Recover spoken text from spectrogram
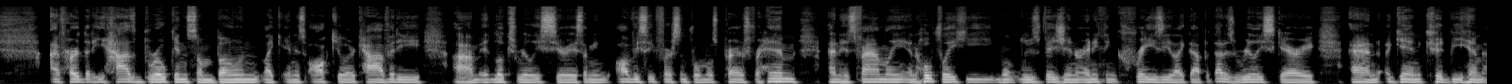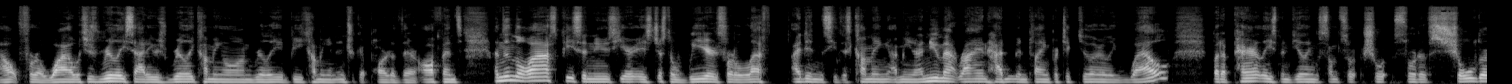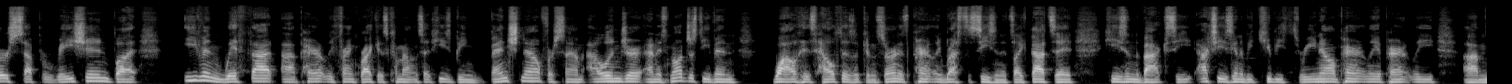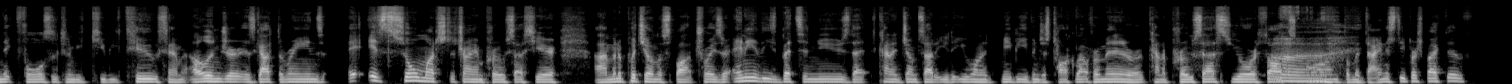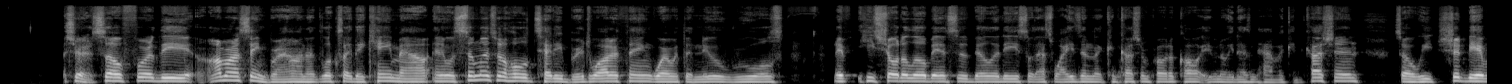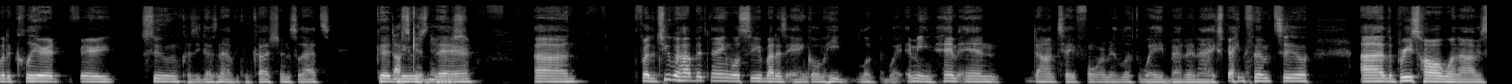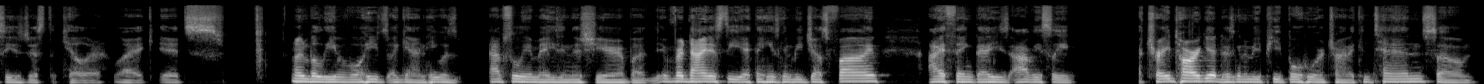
I've heard that he has broken some bone, like in his ocular cavity. Um, it looks really serious. I mean, obviously, first and foremost, prayers for him and his family, and hopefully he won't lose vision or anything crazy like that. But that is really scary, and again, could be him out for a while, which is really sad. He was really coming on, really becoming an intricate part of their offense. And then the last piece of news here is just a weird sort of left I didn't see this coming. I mean, I knew Matt Ryan hadn't been playing particularly well, but apparently he's been dealing with some sort sort of shoulder separation. But even with that, uh, apparently Frank Reich has come out and said he's being benched now for Sam Ehlinger, and it's not just even while his health is a concern. It's apparently rest of season. It's like that's it. He's in the back seat. Actually, he's going to be QB three now. Apparently, apparently, um, Nick Foles is going to be QB two. Sam Ehlinger has got the reins. It's so much to try and process here. I'm going to put you on the spot, Troy. Is there any of these bits of news that kind of jumps out at you that you want to maybe even just talk about for a minute or kind of process your thoughts uh, on from a dynasty perspective? Sure. So for the Amon-Ra St. Brown, it looks like they came out and it was similar to the whole Teddy Bridgewater thing, where with the new rules, if he showed a little bit of instability, so that's why he's in the concussion protocol, even though he doesn't have a concussion. So we should be able to clear it very soon because he doesn't have a concussion. So that's good, that's news, good news, there. Uh, for the Chuba Hubbard thing, we'll see about his ankle. He looked way, I mean, him and D'Onta Foreman looked way better than I expected them to. Uh, the Breece Hall one obviously is just a killer. Like it's unbelievable. He's again, he was absolutely amazing this year. But for Dynasty, I think he's going to be just fine. I think that he's obviously a trade target. There's going to be people who are trying to contend. So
